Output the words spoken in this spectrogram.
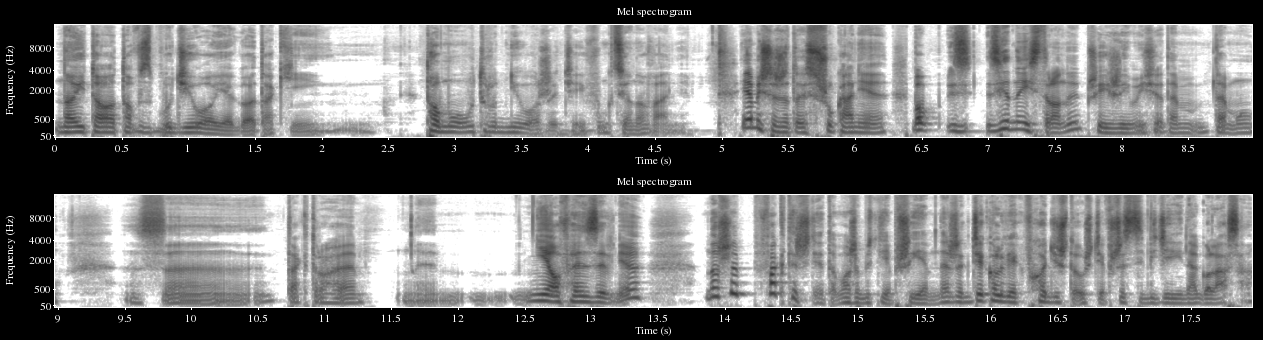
No i to, to wzbudziło jego taki to mu utrudniło życie i funkcjonowanie. Ja myślę, że to jest szukanie, bo z, z jednej strony przyjrzyjmy się temu, temu z, tak trochę nieofensywnie, no, że faktycznie to może być nieprzyjemne, że gdziekolwiek wchodzisz, to już cię wszyscy widzieli na golasa.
